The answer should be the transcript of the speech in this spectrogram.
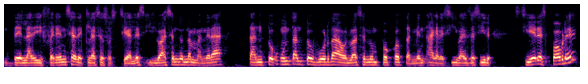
de la diferencia de clases sociales y lo hacen de una manera tanto, un tanto burda o lo hacen un poco también agresiva. Es decir, si eres pobre,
